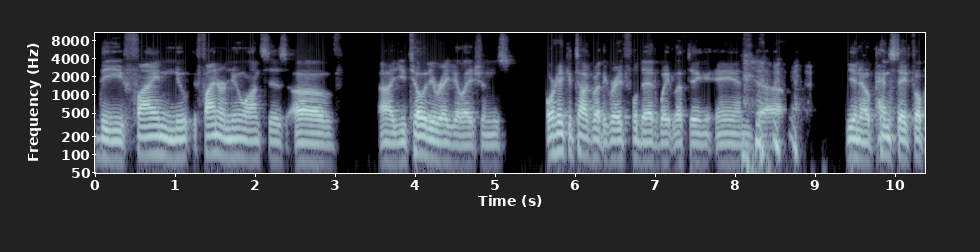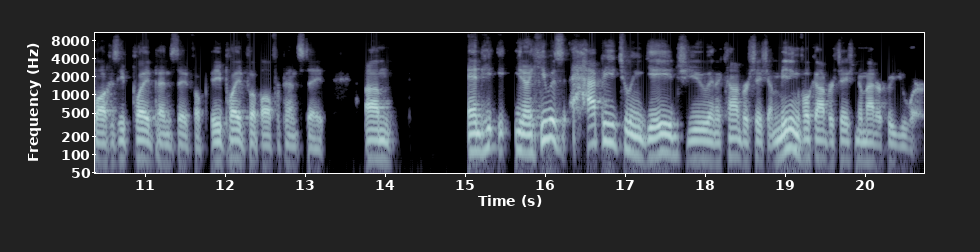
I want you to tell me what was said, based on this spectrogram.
the fine new finer nuances of uh, utility regulations, or he could talk about the Grateful Dead weightlifting and uh, you know, Penn State football because he played Penn State football. He played football for Penn State. Um, and he, you know, he was happy to engage you in a conversation, a meaningful conversation, no matter who you were.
